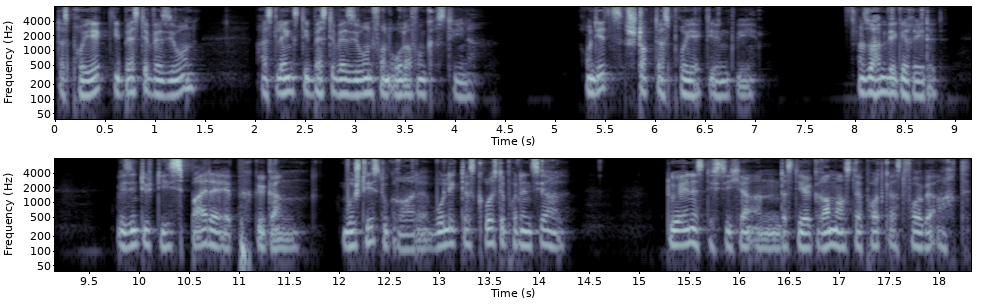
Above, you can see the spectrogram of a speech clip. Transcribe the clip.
Das Projekt Die beste Version heißt längst die beste Version von Olaf und Christine. Und jetzt stockt das Projekt irgendwie. Also haben wir geredet. Wir sind durch die Spider-App gegangen. Wo stehst du gerade? Wo liegt das größte Potenzial? Du erinnerst dich sicher an das Diagramm aus der Podcast Folge 8.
